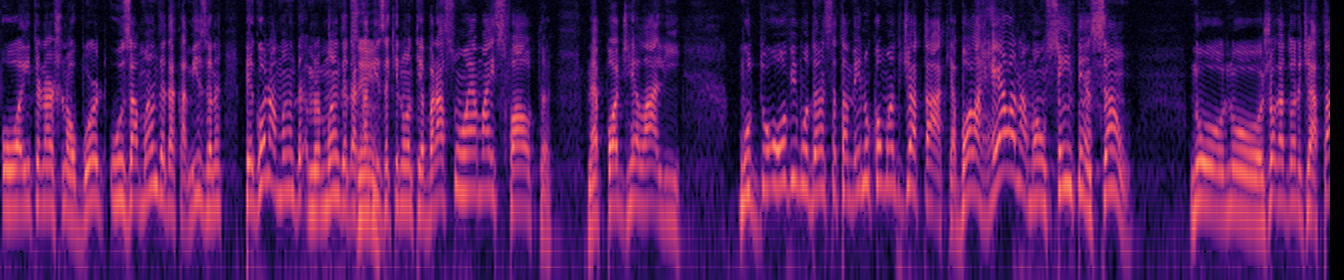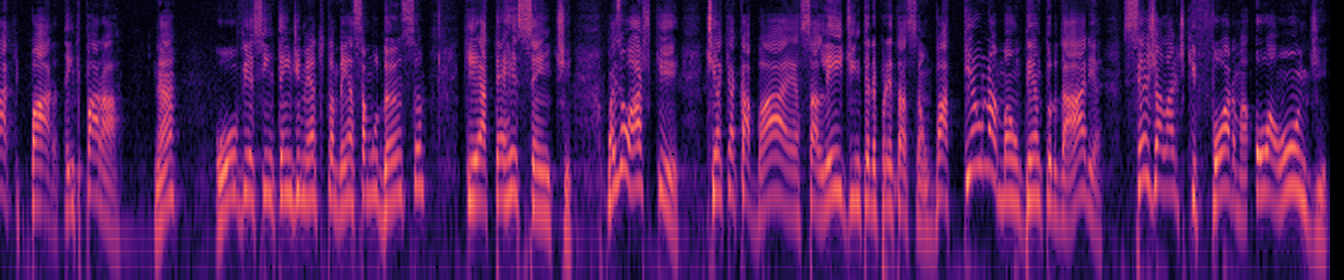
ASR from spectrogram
ou a International Board usa a manga da camisa, né? Pegou na manga, manga da Sim. camisa aqui no antebraço, não é mais falta, né? Pode relar ali. Mudou, houve mudança também no comando de ataque. A bola rela na mão sem intenção no, no jogador de ataque, para, tem que parar, né? Houve esse entendimento também, essa mudança, que é até recente. Mas eu acho que tinha que acabar essa lei de interpretação. Bateu na mão dentro da área, seja lá de que forma ou aonde,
